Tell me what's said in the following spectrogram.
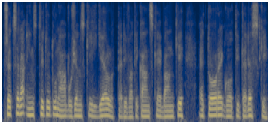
předseda Institutu náboženských děl, tedy Vatikánské banky, Ettore Gotti Tedeschi.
